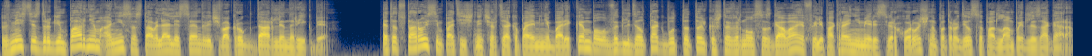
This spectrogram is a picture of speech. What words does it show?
Вместе с другим парнем они составляли сэндвич вокруг Дарлин Ригби. Этот второй симпатичный чертяка по имени Барри Кэмпбелл выглядел так, будто только что вернулся с Гавайев или, по крайней мере, сверхурочно потрудился под лампой для загара.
